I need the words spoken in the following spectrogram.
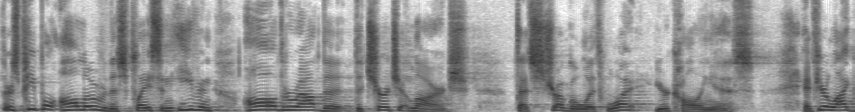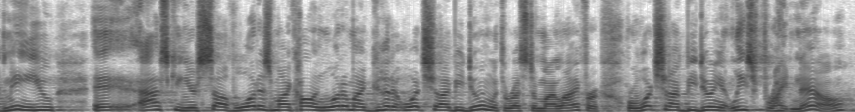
There's people all over this place and even all throughout the, the church at large that struggle with what your calling is. If you're like me, you uh, asking yourself, what is my calling? What am I good at? What should I be doing with the rest of my life? Or, or what should I be doing at least right now?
